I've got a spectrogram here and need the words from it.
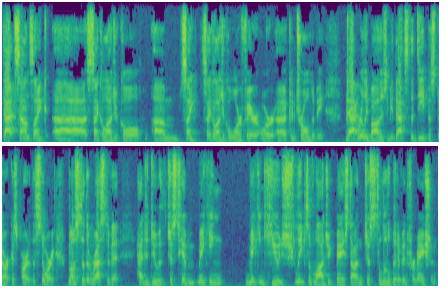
that sounds like uh, psychological um, psych- psychological warfare or uh, control to me. That really bothers me. That's the deepest, darkest part of the story. Most of the rest of it had to do with just him making making huge leaps of logic based on just a little bit of information.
